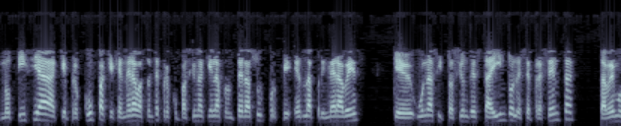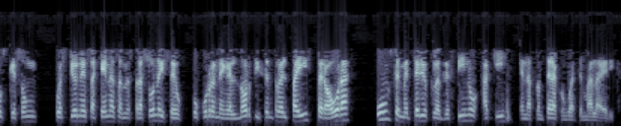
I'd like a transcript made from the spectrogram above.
noticia que preocupa, que genera bastante preocupación aquí en la frontera sur porque es la primera vez que una situación de esta índole se presenta. Sabemos que son cuestiones ajenas a nuestra zona y se ocurren en el norte y centro del país, pero ahora un cementerio clandestino aquí en la frontera con Guatemala, Erika.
